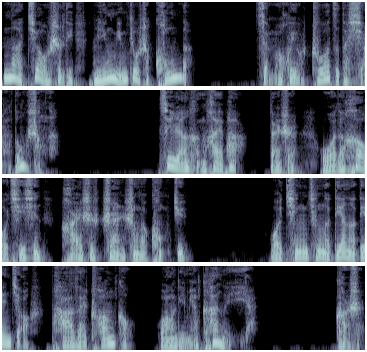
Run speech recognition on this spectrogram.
那教室里明明就是空的，怎么会有桌子的响动声呢？虽然很害怕。但是我的好奇心还是战胜了恐惧。我轻轻的踮了踮脚，趴在窗口往里面看了一眼。可是，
